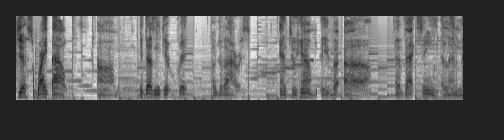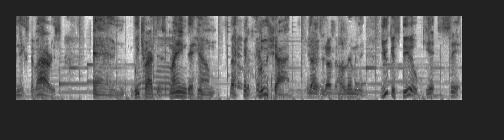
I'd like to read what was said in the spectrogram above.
just wipe out. Um, it doesn't get rid of the virus, and to him, a uh, a vaccine eliminates the virus. And we tried to explain to him the flu shot doesn't, doesn't eliminate. You can still get sick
